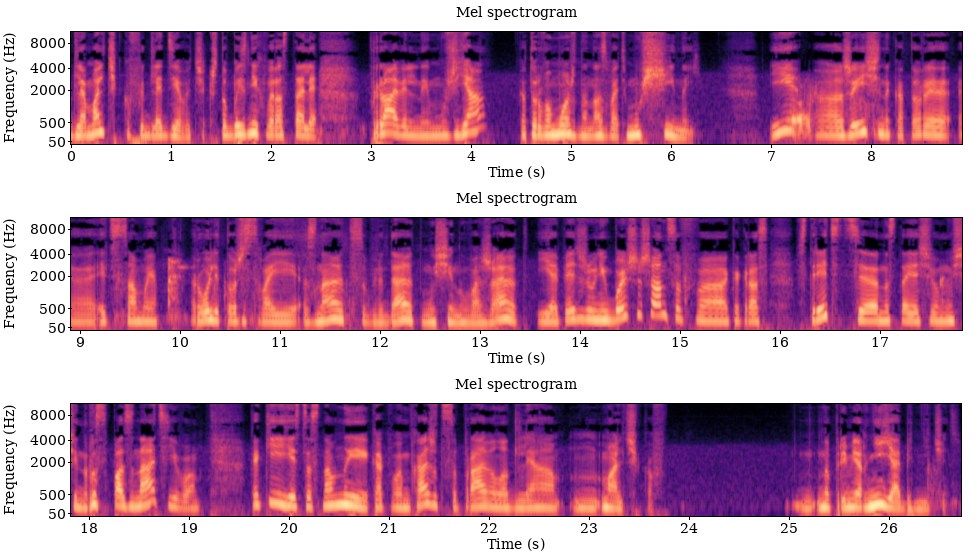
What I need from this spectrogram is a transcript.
для мальчиков и для девочек, чтобы из них вырастали правильные мужья, которого можно назвать мужчиной, и э, женщины, которые э, эти самые роли тоже свои знают, соблюдают, мужчин уважают. И опять же, у них больше шансов э, как раз встретить э, настоящего мужчину, распознать его. Какие есть основные, как вам кажется, правила для мальчиков? Например, не ябедничать.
